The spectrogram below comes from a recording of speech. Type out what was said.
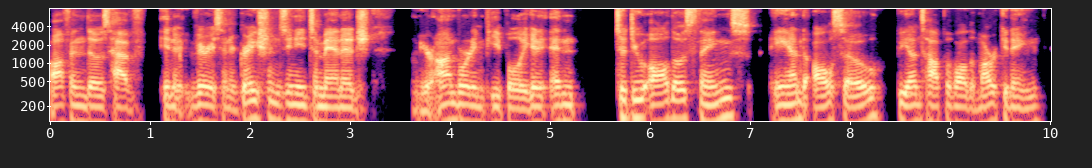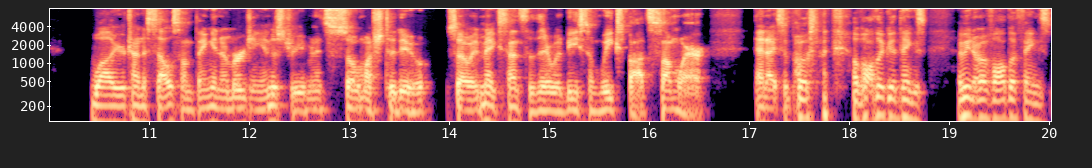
often those have in various integrations you need to manage. You're onboarding people, you get, and to do all those things and also be on top of all the marketing while you're trying to sell something in an emerging industry. I mean, it's so much to do. So it makes sense that there would be some weak spots somewhere. And I suppose of all the good things, I mean, of all the things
